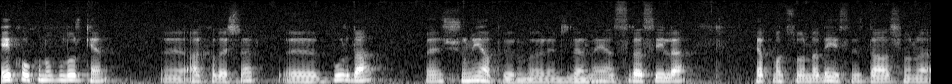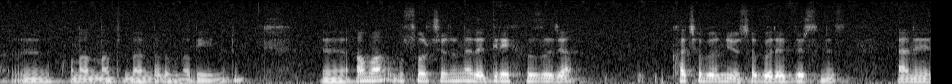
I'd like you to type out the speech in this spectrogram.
Ek okunu bulurken e, arkadaşlar e, burada ben şunu yapıyorum öğrencilerime yani sırasıyla yapmak zorunda değilsiniz. Daha sonra e, konu anlatımlarında da buna değinirim. E, ama bu soru çözümüne de direkt hızlıca kaça bölünüyorsa bölebilirsiniz. Yani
